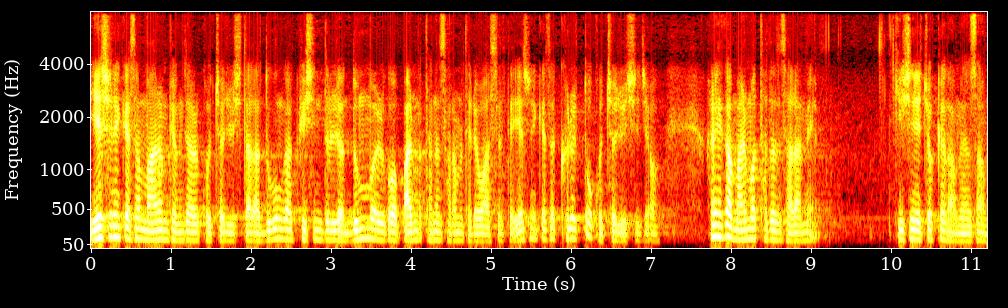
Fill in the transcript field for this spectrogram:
예수님께서 많은 병자를 고쳐주시다가 누군가 귀신 들려 눈 멀고 말 못하는 사람을 데려왔을 때 예수님께서 그를 또 고쳐주시죠. 그러니까 말 못하던 사람이 귀신이 쫓겨나면서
